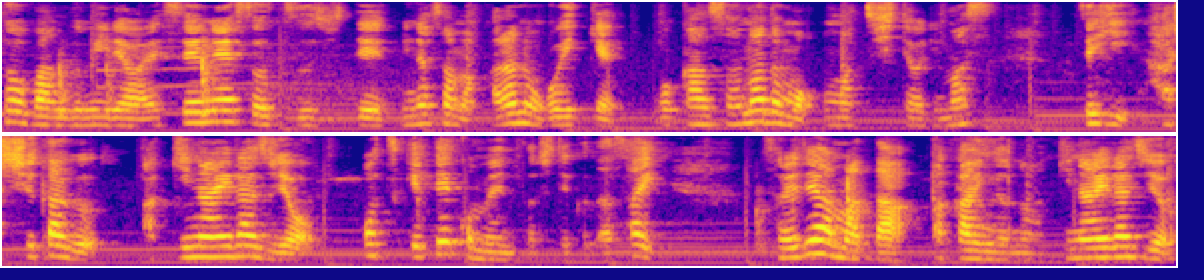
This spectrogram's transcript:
当番組では SNS を通じて皆様からのご意見ご感想などもお待ちしておりますぜひハッシュタグあきないラジオをつけてコメントしてください。それではまた赤いのの飽きないラジオ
